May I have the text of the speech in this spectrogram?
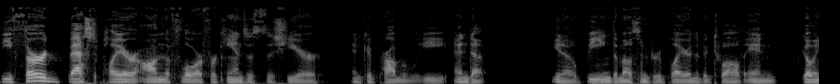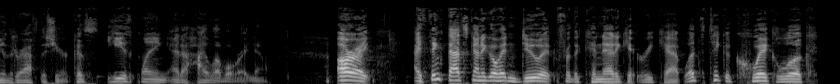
the third best player on the floor for Kansas this year, and could probably end up, you know, being the most improved player in the Big Twelve and going in the draft this year because he is playing at a high level right now. All right, I think that's going to go ahead and do it for the Connecticut recap. Let's take a quick look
